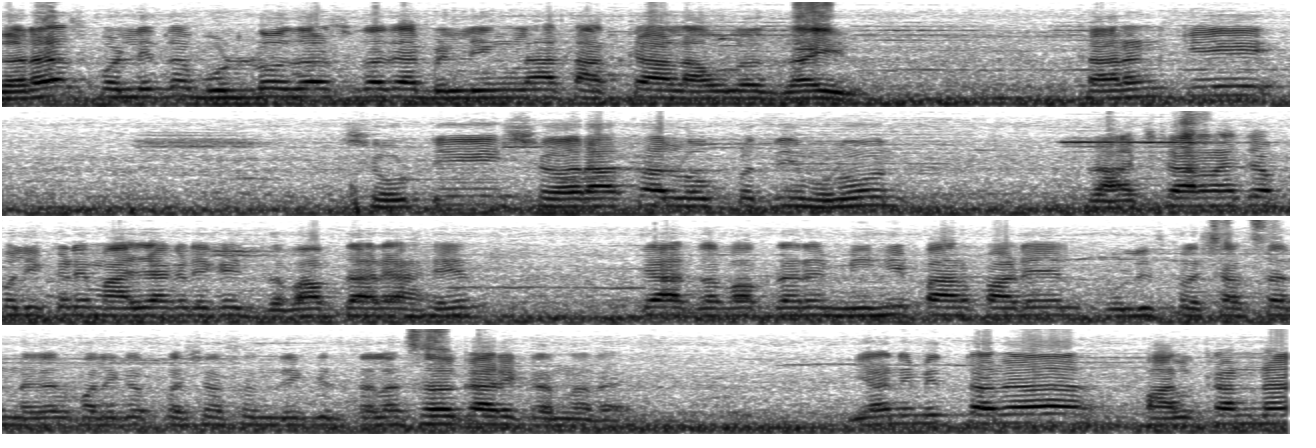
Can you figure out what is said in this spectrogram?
गरज पडली तर बुलडोजरसुद्धा त्या बिल्डिंगला तात्काळ लावलं जाईल. कारण की शेवटी शहराचा लोकप्रती म्हणून राजकारणाच्या पलीकडे माझ्याकडे काही जबाबदाऱ्या आहेत. त्या जबाबदाऱ्या मीही पार पाडेल. पोलीस प्रशासन नगरपालिका प्रशासन देखील त्याला सहकार्य करणार आहे. या निमित्तानं पालकांना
